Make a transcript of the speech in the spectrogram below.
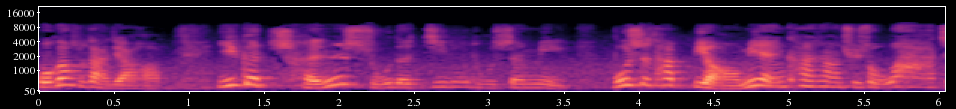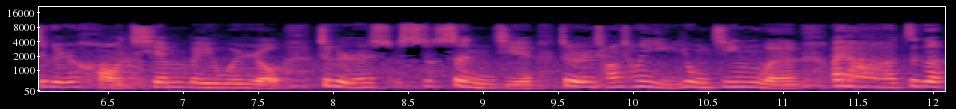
我告诉大家哈，一个成熟的基督徒生命，不是他表面看上去说哇，这个人好谦卑温柔，这个人是是圣洁，这个人常常引用经文，哎呀，这个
